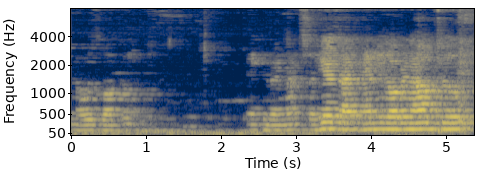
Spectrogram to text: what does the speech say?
You're always welcome. Thank you very much. So here's I'm handing over now to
